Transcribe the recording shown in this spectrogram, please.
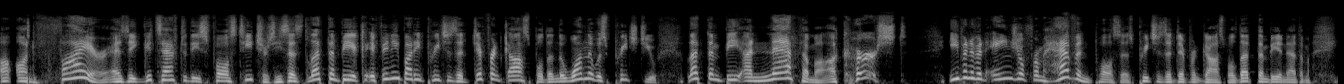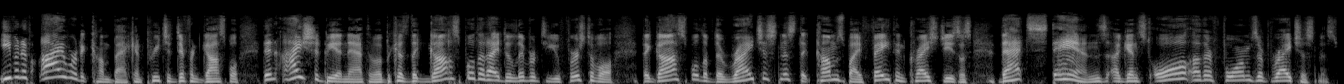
uh, on fire as he gets after these false teachers. He says, let them be, if anybody preaches a different gospel than the one that was preached to you, let them be anathema, accursed. Even if an angel from heaven, Paul says, preaches a different gospel, let them be anathema. Even if I were to come back and preach a different gospel, then I should be anathema because the gospel that I delivered to you, first of all, the gospel of the righteousness that comes by faith in Christ Jesus, that stands against all other forms of righteousness,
